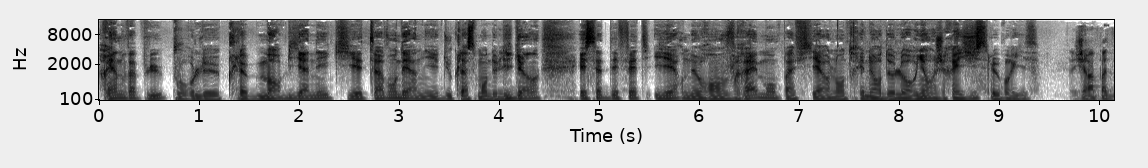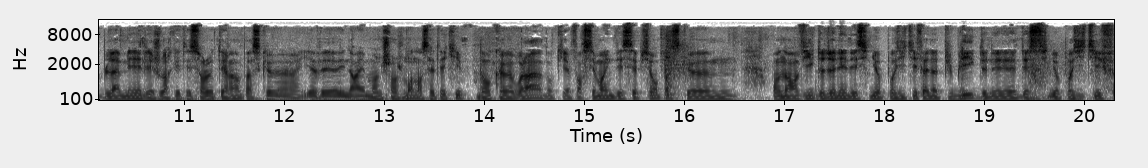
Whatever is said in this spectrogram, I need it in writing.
Rien ne va plus pour le club morbihanais qui est avant-dernier du classement de Ligue 1. Et cette défaite hier ne rend vraiment pas fier l'entraîneur de Lorient, Régis Lebrise. J'irai pas de blâmer les joueurs qui étaient sur le terrain parce qu'il euh, y avait énormément de changements dans cette équipe. Donc euh, voilà, donc il y a forcément une déception parce que euh, on a envie de donner des signaux positifs à notre public, donner des signaux positifs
